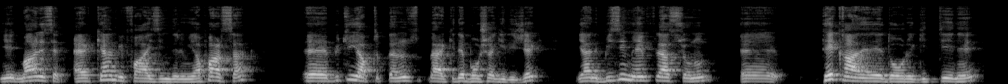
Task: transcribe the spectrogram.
e, maalesef erken bir faiz indirimi yaparsak e, bütün yaptıklarımız belki de boşa gidecek. Yani bizim enflasyonun e, tek haneye doğru gittiğini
